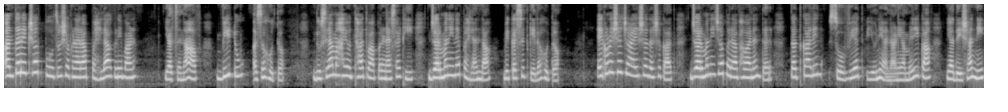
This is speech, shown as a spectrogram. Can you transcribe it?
अंतरिक्षात पोहोचू शकणारा पहिला अग्निबाण याचं नाव व्ही टू असं होतं. दुसऱ्या महायुद्धात वापरण्यासाठी जर्मनीने पहिल्यांदा विकसित केलं होतं. एकोणीसशे चाळीसच्या दशकात जर्मनीच्या पराभवानंतर तत्कालीन सोव्हिएत युनियन आणि अमेरिका या देशांनी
